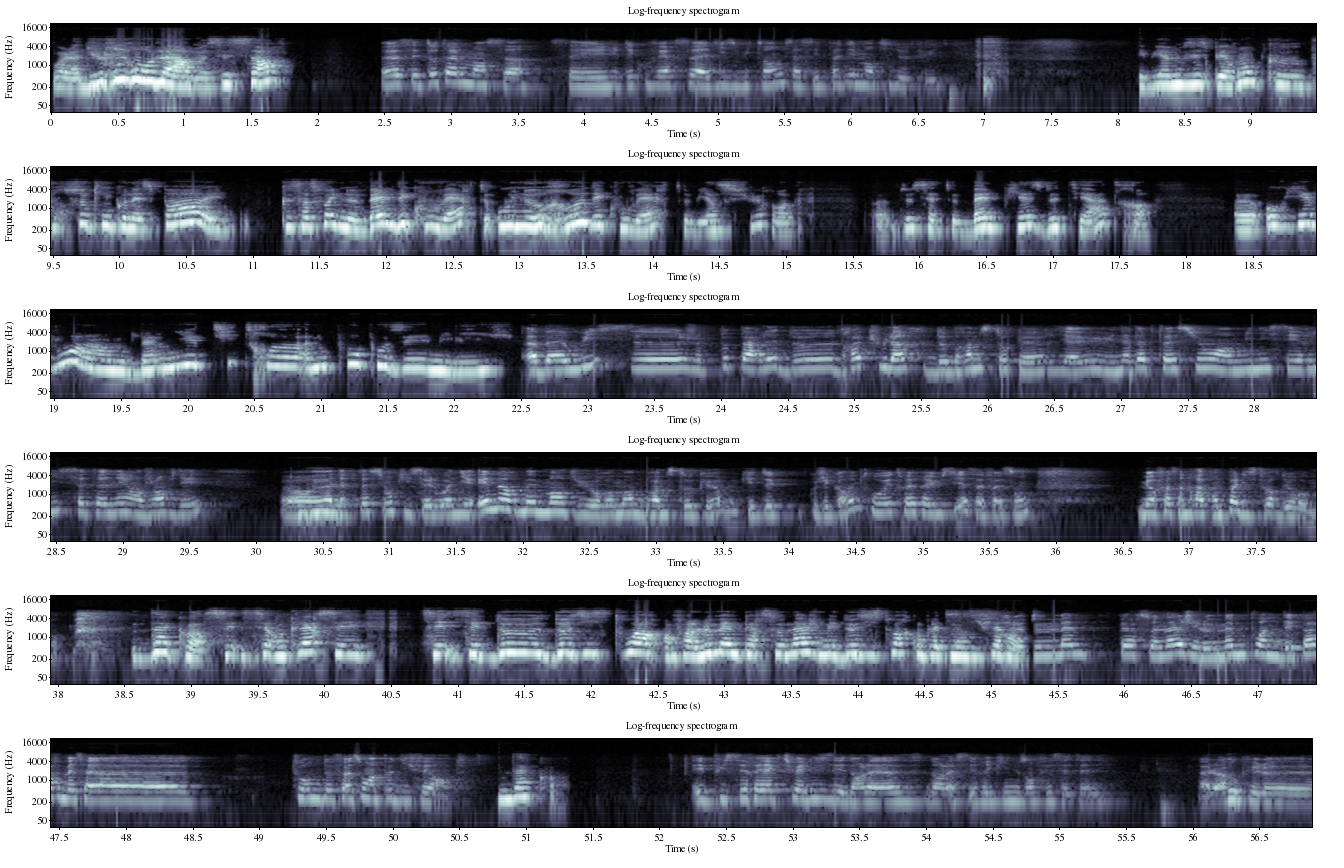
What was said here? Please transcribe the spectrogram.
Voilà, du rire aux larmes, c'est ça? Euh, c'est totalement ça. J'ai découvert ça à 18 ans, et ça s'est pas démenti depuis. Eh bien, nous espérons que pour ceux qui ne connaissent pas, que ça soit une belle découverte ou une redécouverte, bien sûr, euh, de cette belle pièce de théâtre. Euh, Auriez-vous un dernier titre à nous proposer, Émilie? Ah bah oui, je peux parler de Dracula de Bram Stoker. Il y a eu une adaptation en mini-série cette année en janvier. Alors, Oui. euh, adaptation qui s'éloignait énormément du roman de Bram Stoker, mais qui était, que j'ai quand même trouvé très réussi à sa façon. Mais enfin, ça ne raconte pas l'histoire du roman. D'accord, c'est en clair, c'est deux, deux histoires, enfin le même personnage, mais deux histoires complètement différentes. Le même personnage et le même point de départ, mais ça tourne de façon un peu différente. D'accord. Et puis c'est réactualisé dans la, dans la série qu'ils nous ont fait cette année. Alors Oh. que le,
